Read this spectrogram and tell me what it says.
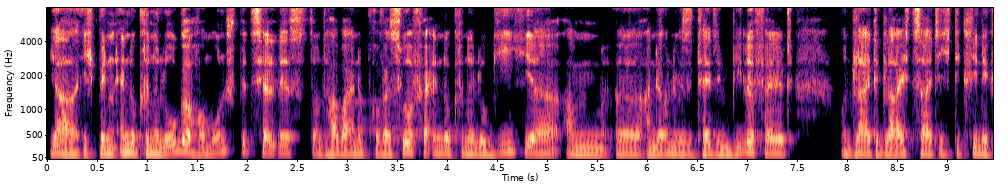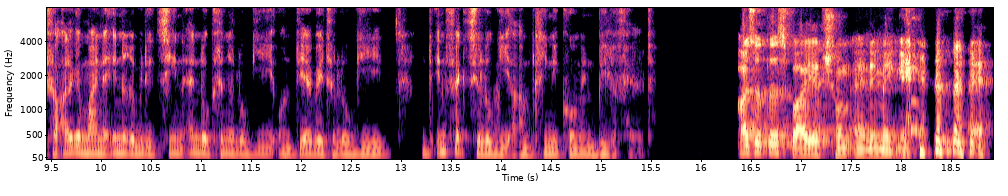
Ja, ich bin Endokrinologe, Hormonspezialist und habe eine Professur für Endokrinologie hier am, äh, an der Universität in Bielefeld und leite gleichzeitig die Klinik für allgemeine innere Medizin, Endokrinologie und Diabetologie und Infektiologie am Klinikum in Bielefeld. Also das war jetzt schon eine Menge.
